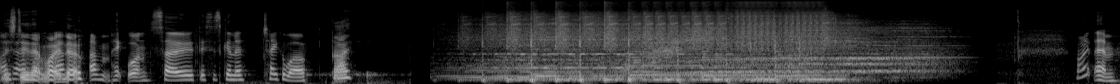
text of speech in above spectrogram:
let's do that right haven't- now. I haven't picked one, so this is gonna take a while. Bye. Right then.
